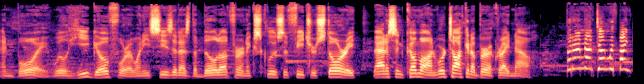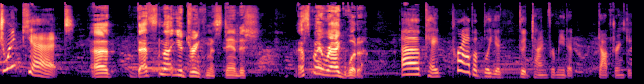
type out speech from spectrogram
And boy, will he go for it when he sees it as the build up for an exclusive feature story. Madison, come on, we're talking to Burke right now. But I'm not done with my drink yet. Uh, that's not your drink, Miss Standish. That's my rag water. Okay, probably a good time for me to stop drinking.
